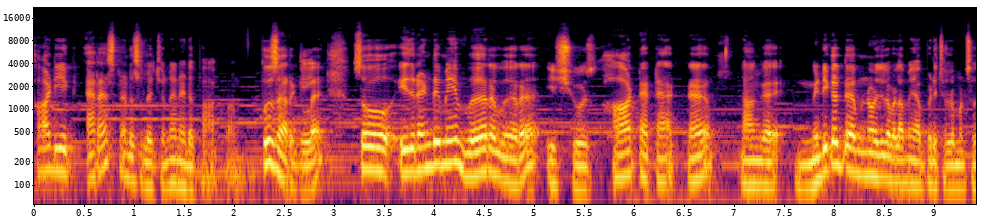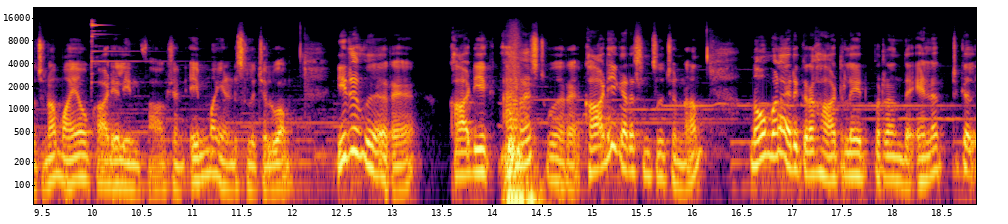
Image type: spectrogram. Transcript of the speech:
கார்டியக் அரெஸ்ட்னு சொல்லி சொன்னால் என்ன பார்க்கணும். புதுசாக இருக்குல்ல? ஸோ இது ரெண்டுமே வேறு வேறு இஷ்யூஸ் ஹார்ட் அட்டாக்கை நாங்கள் மெடிக்கல் டெர்மினாலஜியில் வளமை அப்படி சொல்லணும்னு சொல்லி சொன்னால் மயோ கார்டியல் இன்ஃபாக்ஷன் எம்ஐ என்று சொல்லி சொல்லுவோம். இது வேறு கார்டியக் அரெஸ்ட் வேறு. கார்டியக் அரெஸ்ட்னு சொல்லி சொன்னால் நார்மலாக இருக்கிற ஹார்ட்டில் ஏற்படுற அந்த எலக்ட்ரிக்கல்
